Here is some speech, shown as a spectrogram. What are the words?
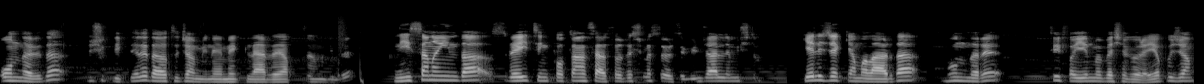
Onları da düşük liglere dağıtacağım yine emeklilerde yaptığım gibi. Nisan ayında rating potansiyel sözleşme süresi güncellemiştim. Gelecek yamalarda bunları FIFA 25'e göre yapacağım.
